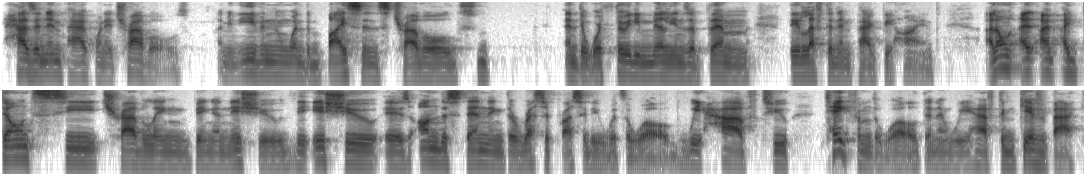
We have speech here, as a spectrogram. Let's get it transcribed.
has an impact when it travels. I mean, even when the bisons traveled and there were 30 millions of them, they left an impact behind. I don't, I, I don't see traveling being an issue. The issue is understanding the reciprocity with the world. We have to take from the world and then we have to give back.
